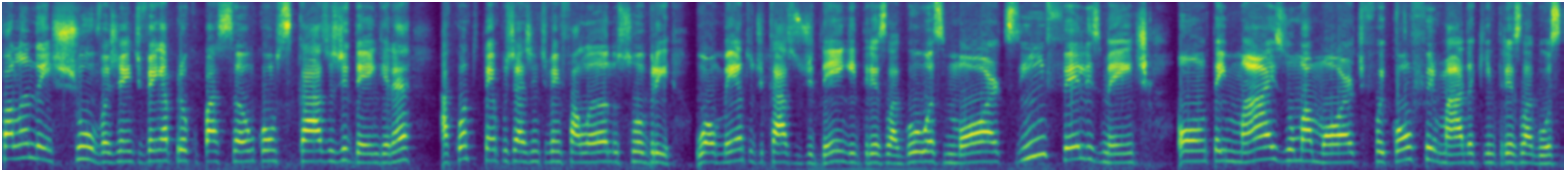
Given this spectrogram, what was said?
Falando em chuva, gente, vem a preocupação com os casos de dengue, né? Há quanto tempo já a gente vem falando sobre o aumento de casos de dengue em Três Lagoas, mortes? Infelizmente, ontem mais uma morte foi confirmada aqui em Três Lagoas.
